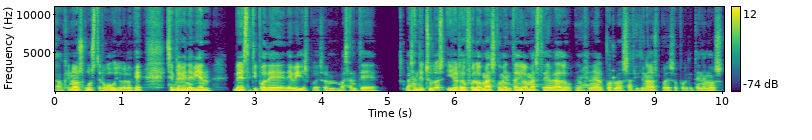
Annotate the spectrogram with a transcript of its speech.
aunque no os guste el WoW, yo creo que siempre viene bien ver este tipo de, de vídeos, pues son bastante bastante chulos y yo creo que fue lo más comentado y lo más celebrado en general por los aficionados por eso, porque tenemos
